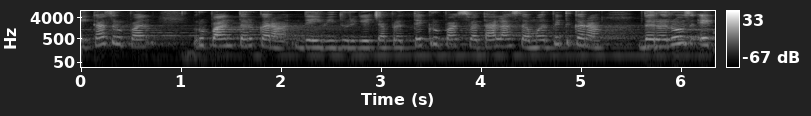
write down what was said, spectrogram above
एकाच रूपा रूपांतर करा. देवी दुर्गेच्या प्रत्येक रूपात स्वतःला समर्पित करा. दररोज एक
